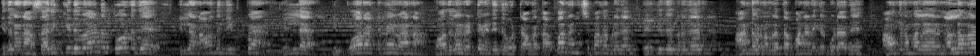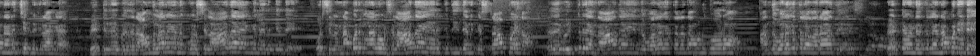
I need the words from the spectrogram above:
இதுல நான் சரிக்கிடுவேன்னு தோணுது. இல்ல நான் வந்து நிப்பேன். இல்ல நீ போராட்டமே வேணாம். முதல்ல வெட்ட வேண்டியது விட்டு அவங்க தப்பா நினைச்சுப்பாங்க பிரதர் வெட்டுது பிரதர் ஆண்டவர் நம்மள தப்பா நினைக்க கூடாது அவங்க நம்மள நல்லவங்களா நினைச்சிட்டு இருக்கிறாங்க வெட்டுது பிரதர் அவங்களால எனக்கு ஒரு சில ஆதாயங்கள் இருக்குது. ஒரு சில நபர்களால ஒரு சில ஆதாயம் இருக்குது. இது எனக்கு ஸ்டாப் ஆயிடும். விட்டுரு. அந்த ஆதாயம் இந்த உலகத்துல தான் உனக்கு வரும். அந்த உலகத்துல வராது. வெட்ட வேண்டியதுல என்ன பண்ணிடு?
